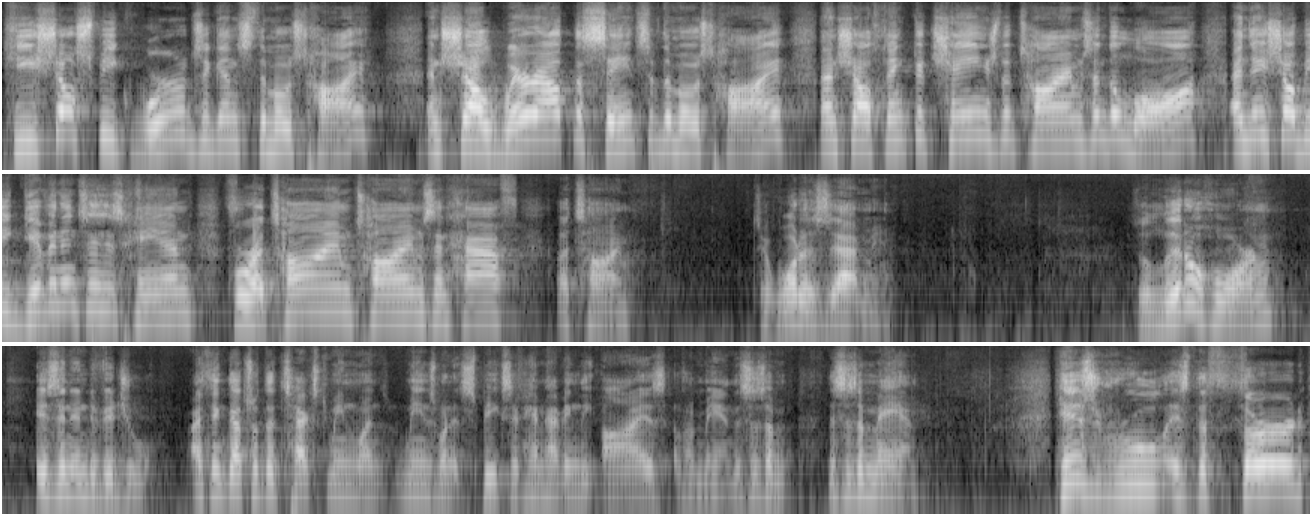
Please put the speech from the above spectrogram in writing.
He shall speak words against the Most High, and shall wear out the saints of the Most High, and shall think to change the times and the law, and they shall be given into his hand for a time, times, and half a time. So, what does that mean? The little horn is an individual. I think that's what the text mean when, means when it speaks of him having the eyes of a man. This is a, this is a man. His rule is the third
